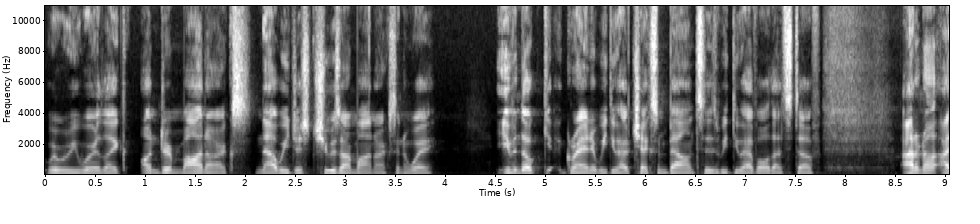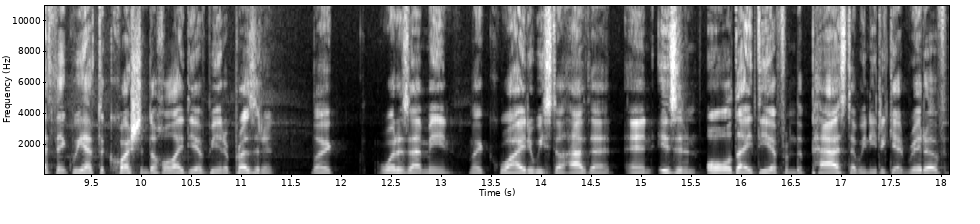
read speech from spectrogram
where we were like under monarchs, now we just choose our monarchs in a way. Even though granted we do have checks and balances, we do have all that stuff. I don't know. I think we have to question the whole idea of being a president. Like what does that mean? Like, why do we still have that? And is it an old idea from the past that we need to get rid of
